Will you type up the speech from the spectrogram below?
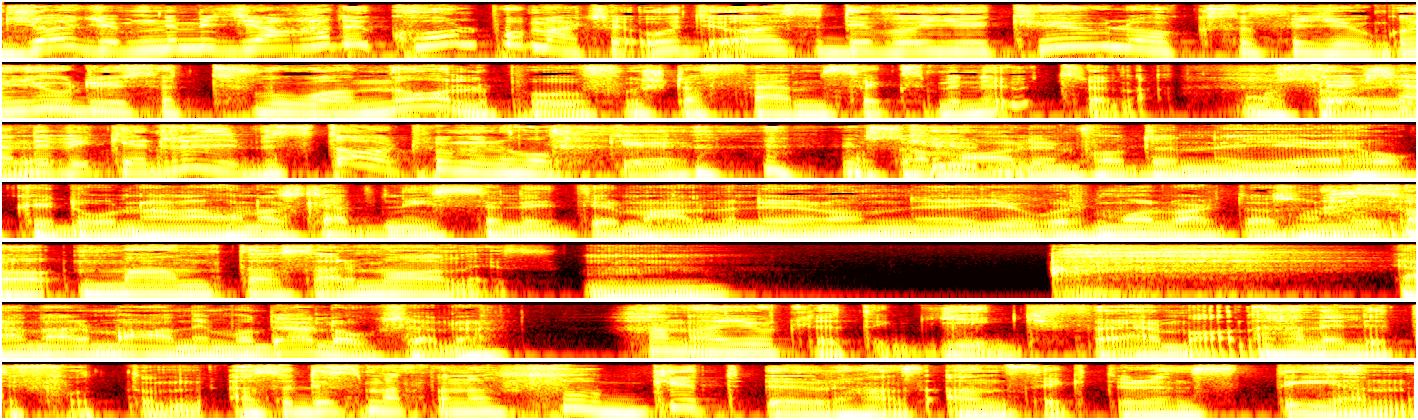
Ja, ja, nej, men jag hade koll på matchen och det, alltså, det var ju kul också för Djurgården gjorde ju så här 2-0 på första 5-6 minuterna. Och så jag kände vilken rivstart på min hockey. Och så har Malin fått en ny eh, hockeyidol. Hon har- släppt Nisse lite i Malmö. Nu är det någon eh, Djurgårdsmålvakt som vill. Så Mantas Armanis. Mm. Är han Armani-modell också eller? Han har gjort lite gig för Armani, han är lite foton. Alltså det är som att man har huggit ur hans ansikte ur en sten,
